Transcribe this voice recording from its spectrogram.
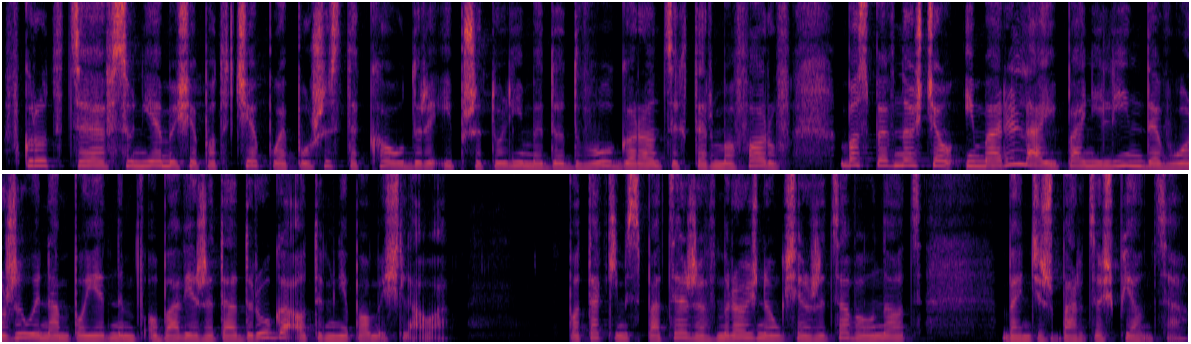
Wkrótce wsuniemy się pod ciepłe, puszyste kołdry i przytulimy do dwóch gorących termoforów, bo z pewnością i Maryla, i pani Lindę włożyły nam po jednym w obawie, że ta druga o tym nie pomyślała. Po takim spacerze w mroźną księżycową noc będziesz bardzo śpiąca.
